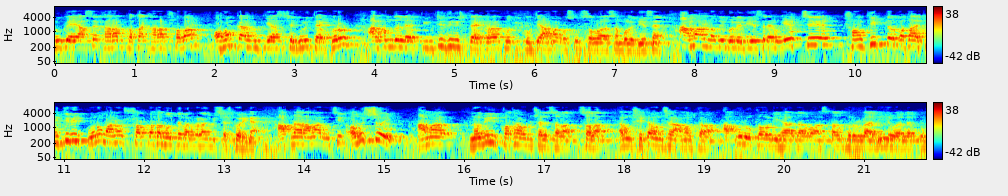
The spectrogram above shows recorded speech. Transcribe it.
লুকে আছে খারাপ কথা, খারাপ স্বভাব, অহংকার লুকিয়ে আছে, সেগুলি ত্যাগ করুন। আলহামদুলিল্লাহ তিনটি জিনিস ত্যাগ করার প্রতি আমার রসুল সাল্লাম বলে দিয়েছেন। আমার নবী বলে দিয়েছেন এবং এর চেয়ে সংক্ষিপ্ত কথায় পৃথিবীর কোনো মানুষ সব কথা বলতে পারবে না, আমি বিশ্বাস করি না। আপনার, আমার উচিত অবশ্যই আমার নবীর কথা অনুসারে চলা এবং সেটা অনুসারে আমল করা। আকুল কৌলি হাদা ওয়া আস্তাগফিরুল্লাহ লি ওয়া লাকুম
